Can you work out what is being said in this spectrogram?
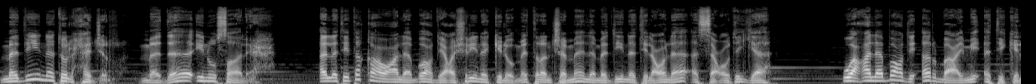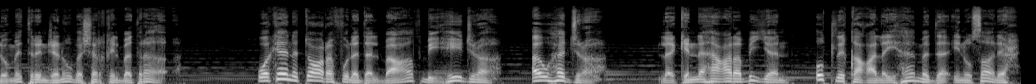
مدينة الحجر مدائن صالح التي تقع على بعد عشرين كيلومترا شمال مدينة العلا السعودية وعلى بعد أربعمائة كيلومتر جنوب شرق البتراء وكانت تعرف لدى البعض بهيجرة أو هجرة لكنها عربيا أطلق عليها مدائن صالح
